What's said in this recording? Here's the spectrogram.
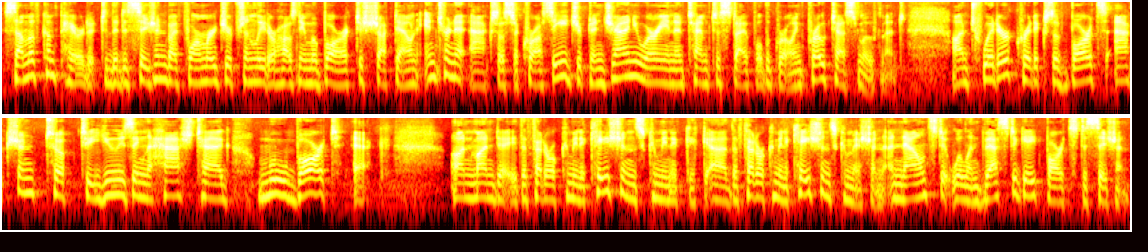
Some have compared it to the decision by former Egyptian leader Hosni Mubarak to shut down internet access across Egypt in January in an attempt to stifle the growing protest movement. On Twitter, critics of Bart's action took to using the hashtag MuBartEk. On Monday, the Federal Communications, uh, the Federal Communications Commission announced it will investigate Bart's decision.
